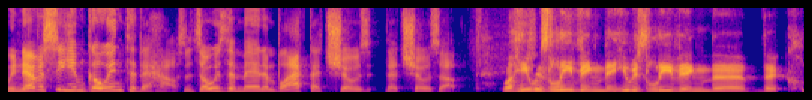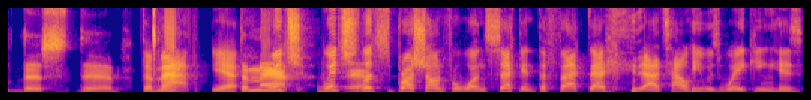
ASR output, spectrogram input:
We never see him go into the house. It's always the man in black that shows that shows up. Well, he was leaving. The, he was leaving the the the the. The map, yeah. The map, Which, which yeah. let's brush on for one second. The fact that that's how he was waking his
